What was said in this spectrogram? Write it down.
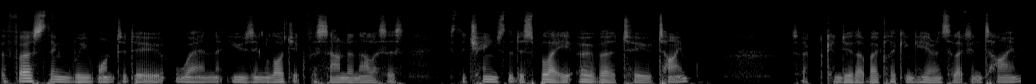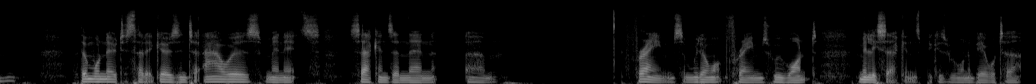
The first thing we want to do when using logic for sound analysis is to change the display over to time. So I can do that by clicking here and selecting time. But then we'll notice that it goes into hours, minutes, seconds, and then um, frames. And we don't want frames, we want milliseconds because we want to be able to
